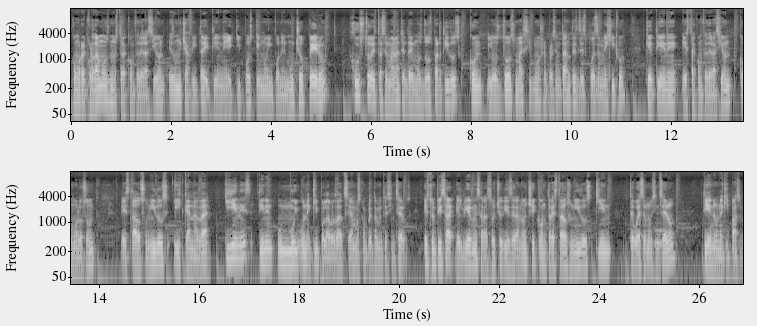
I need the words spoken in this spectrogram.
Como recordamos, nuestra confederación es muy chafita y tiene equipos que no imponen mucho, pero justo esta semana tendremos dos partidos con los dos máximos representantes después de México que tiene esta confederación, como lo son Estados Unidos y Canadá quienes tienen un muy buen equipo, la verdad, seamos completamente sinceros. Esto empieza el viernes a las 8 o 10 de la noche contra Estados Unidos, quien, te voy a ser muy sincero, tiene un equipazo.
